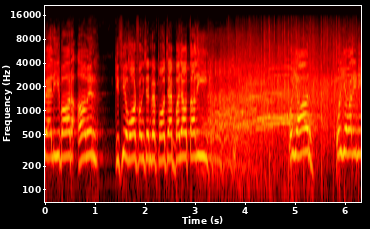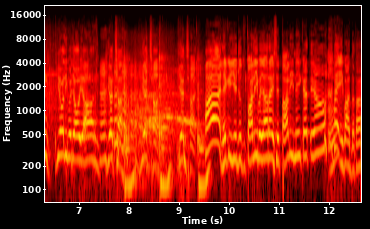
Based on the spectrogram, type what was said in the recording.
पहली बार आमिर किसी अवार्ड फ़ंक्शन पे पहुँचा है बजाओ ताली। ओ यार ओ ये वाली नहीं ये वाली बजाओ यार ये अच्छा है ये अच्छा है ये अच्छा। है हाँ लेकिन ये जो तू ताली बजा रहा है इसे ताली नहीं कहते हाँ। अरे, एक बात बता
